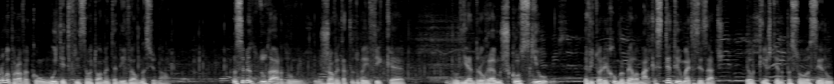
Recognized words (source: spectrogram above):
por uma prova com muita definição atualmente a nível nacional. Lançamento do dardo, o jovem atleta do Benfica, Leandro Ramos, conseguiu a vitória com uma bela marca, 71 metros exatos. Ele que este ano passou a ser o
